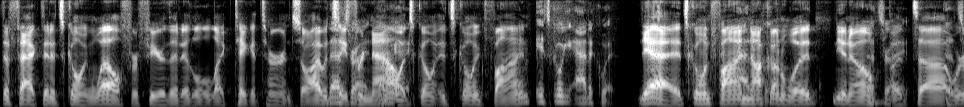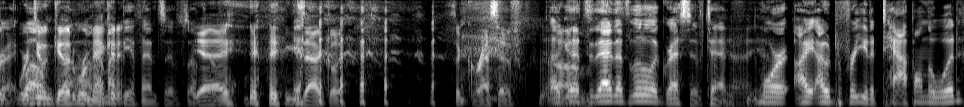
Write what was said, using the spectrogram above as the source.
the fact that it's going well for fear that it'll like take a turn. So I would say for right, now okay. it's going it's going fine. It's going adequate. Yeah, it's going fine. Knock Adequate. on wood, you know. That's right. But uh, That's we're right. we're Well, doing good. Don't We're know, that making might be it. offensive. So Yeah, exactly. it's aggressive. Uh, that's that, that's a little aggressive, Ted. More, I, I would prefer you to tap on the wood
